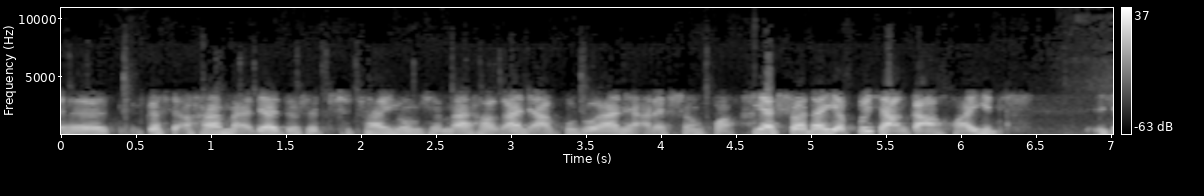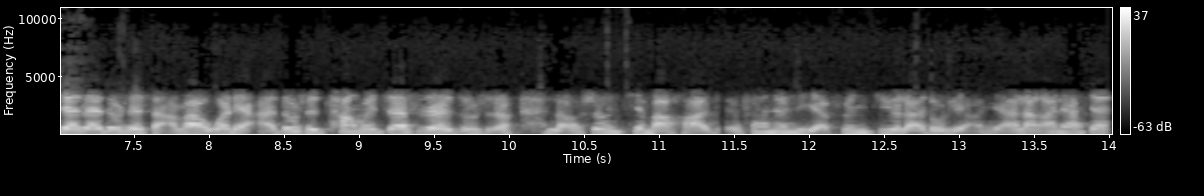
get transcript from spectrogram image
呃，给小孩买点就是吃穿用品吧，哈，俺俩顾住俺俩的生活。也说他也不想干活，一现在都是啥吧？我俩都是常为这事儿都是老生气嘛哈。反正是也分居了，都两年了，俺俩现。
